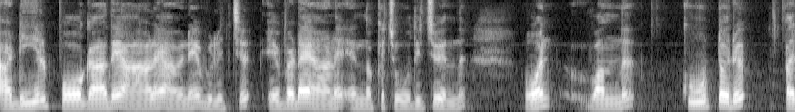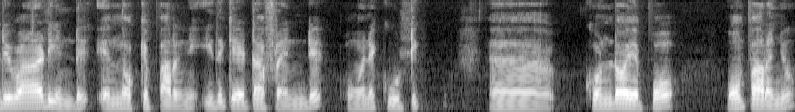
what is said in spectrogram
അടിയിൽ പോകാതെ ആളെ അവനെ വിളിച്ച് എവിടെയാണ് എന്നൊക്കെ ചോദിച്ചു എന്ന് ഓൻ വന്ന് കൂട്ടൊരു പരിപാടി ഉണ്ട് എന്നൊക്കെ പറഞ്ഞ് ഇത് കേട്ട ആ ഫ്രണ്ട് ഓനെ കൂട്ടി കൊണ്ടുപോയപ്പോൾ ഓൻ പറഞ്ഞു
